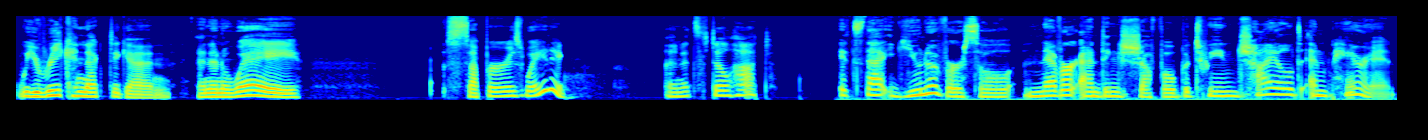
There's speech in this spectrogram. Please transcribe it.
we reconnect again. And in a way, supper is waiting and it's still hot. It's that universal, never ending shuffle between child and parent.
